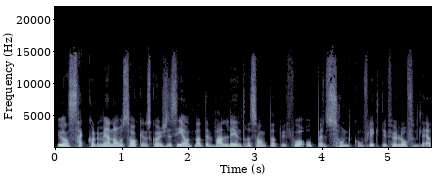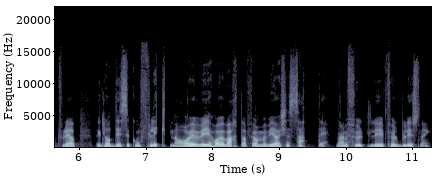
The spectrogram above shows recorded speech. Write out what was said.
Uansett hva du mener om saken, så kan du ikke si annet enn at det er veldig interessant at vi får opp en sånn konflikt i full offentlighet. Fordi at det er klart Disse konfliktene har jo, vi har jo vært der før, men vi har ikke sett dem med full, full belysning.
